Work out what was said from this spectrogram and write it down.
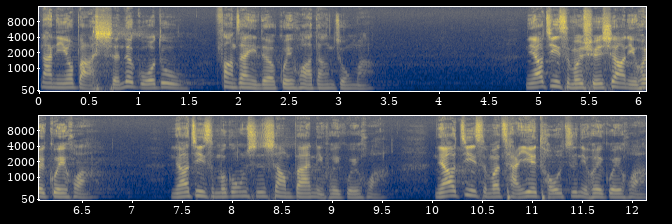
那你有把神的国度放在你的规划当中吗？你要进什么学校，你会规划；你要进什么公司上班，你会规划；你要进什么产业投资，你会规划；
